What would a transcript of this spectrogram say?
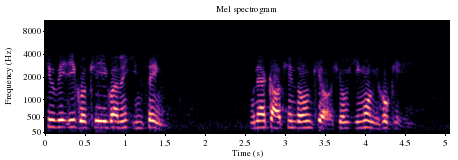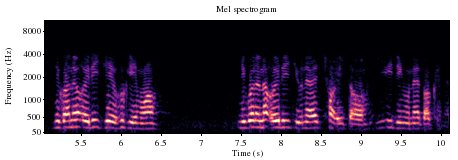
就是一个去一个人人生，我那搞天东桥上英文的福气，你管那外地接福气吗？你讲那二弟就那差一道，一定有那道可能。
